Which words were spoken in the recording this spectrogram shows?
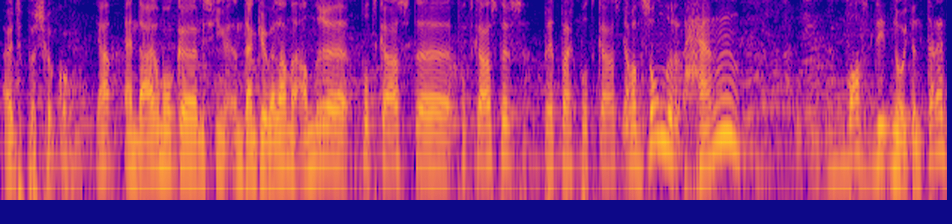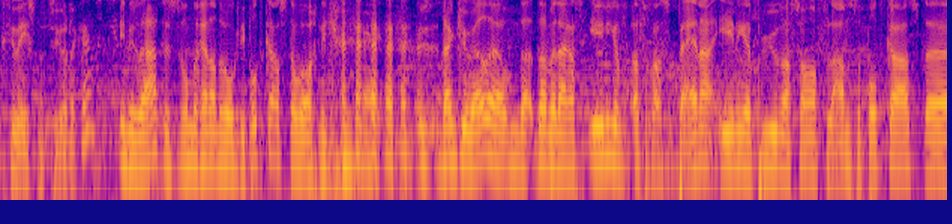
uit de bus gekomen. ja, en daarom ook eh, misschien een dankjewel aan de andere podcast, eh, podcasters, pretparkpodcasters. Ja, want zonder hen was dit nooit een trend geweest natuurlijk. Hè? Inderdaad, dus zonder hen hadden we ook die podcast award niet Dus dankjewel eh, omdat dat we daar als enige, of als bijna enige puur Vlaamse podcast eh,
